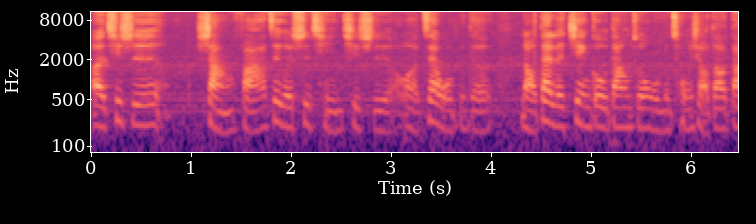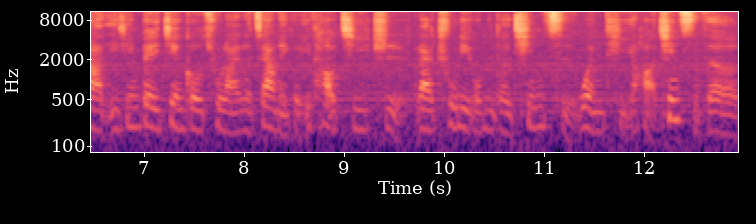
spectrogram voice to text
呃，其实赏罚这个事情，其实呃，在我们的。脑袋的建构当中，我们从小到大已经被建构出来了这样的一个一套机制来处理我们的亲子问题哈，亲子的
